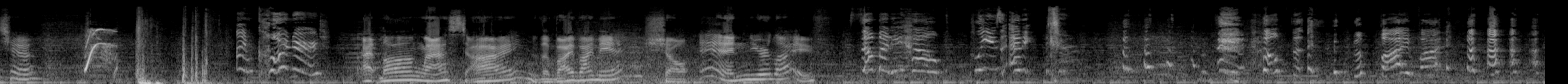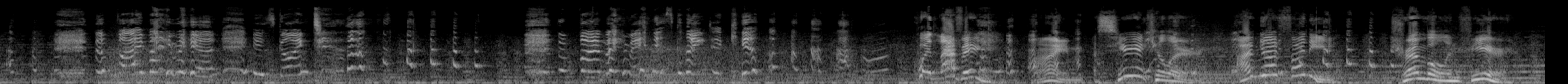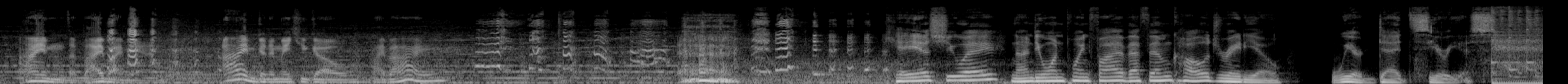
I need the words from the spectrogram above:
I'm gonna get you. I'm cornered! At long last, I, the Bye Bye Man, shall end your life. Somebody help! Please, any. help the. the bye bye. the bye bye man is going to. the bye bye man is going to kill. Quit laughing! I'm a serial killer. I'm not funny. Tremble in fear. I'm the Bye Bye Man. I'm gonna make you go bye bye. KSUA 91.5 FM College Radio. We're dead serious.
